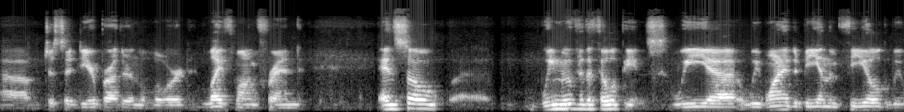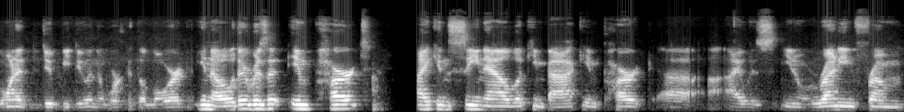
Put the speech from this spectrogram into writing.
Um, just a dear brother in the Lord, lifelong friend, and so uh, we moved to the Philippines. We uh, we wanted to be in the field. We wanted to do, be doing the work of the Lord. You know, there was a, in part. I can see now, looking back, in part, uh, I was you know running from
